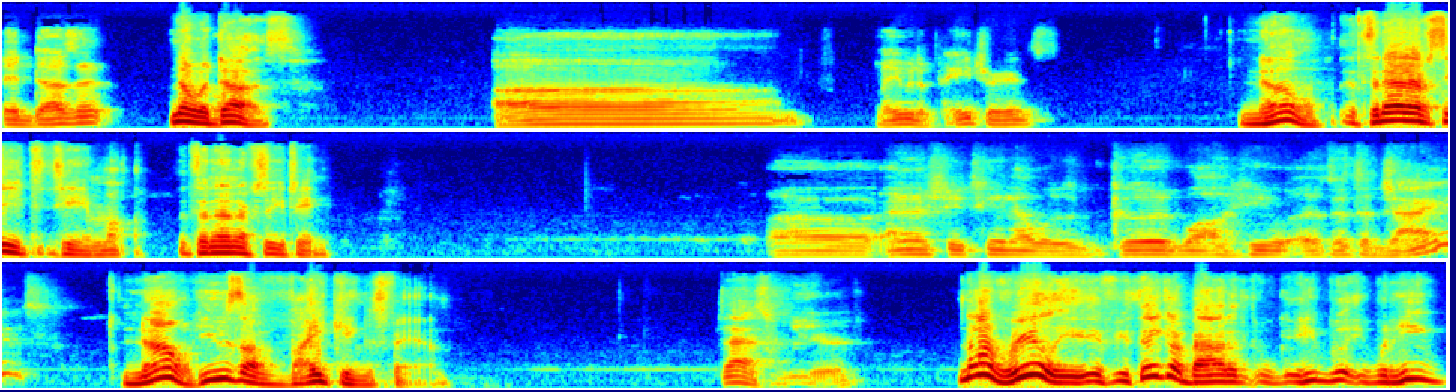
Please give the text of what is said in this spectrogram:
It doesn't. No, it does. Uh, maybe the Patriots. No, it's an NFC team. It's an NFC team. Uh, NFC team that was good while he was. Is it the Giants? No, he was a Vikings fan. That's weird. Not really. If you think about it, he when he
